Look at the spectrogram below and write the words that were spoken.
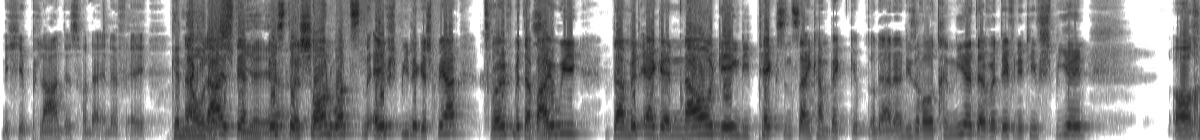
nicht geplant ist von der NFL. Genau Na klar das ist der, Spiel, ja. ist der Sean Watson elf Spiele gesperrt, zwölf mit der. Bye Week, damit er genau gegen die Texans sein Comeback gibt. Und er hat ja diese Woche trainiert, der wird definitiv spielen. Och,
